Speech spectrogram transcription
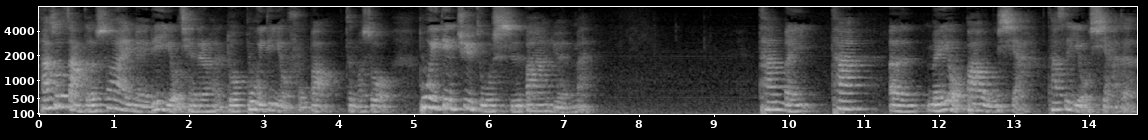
他说长得帅、美丽、有钱的人很多，不一定有福报。怎么说？不一定具足十八圆满。他没他呃没有八无暇，他是有暇的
